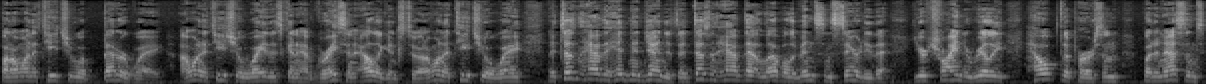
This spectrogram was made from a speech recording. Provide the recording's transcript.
but I want to teach you a better way. I want to teach you a way that's going to have grace and elegance to it. I want to teach you a way that doesn't have the hidden agendas, that doesn't have that level of insincerity that you're trying to really help the person, but in essence,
